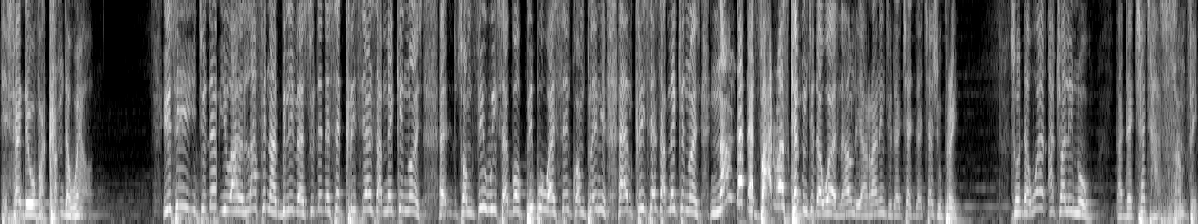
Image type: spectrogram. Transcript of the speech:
He said they overcome the world. You see, today you are laughing at believers. Today they say Christians are making noise. Uh, some few weeks ago, people were saying, complaining, uh, Christians are making noise. Now that the virus came into the world, now they are running to the church. The church will pray. So the world actually know that the church has something.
